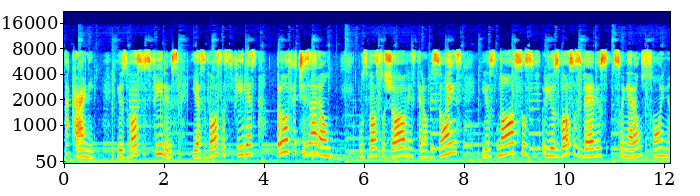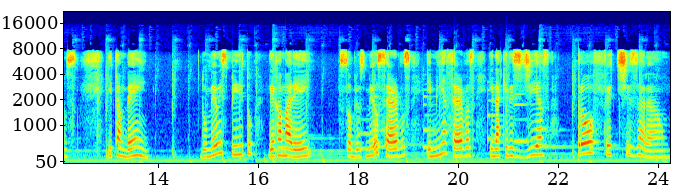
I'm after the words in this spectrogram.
a carne, e os vossos filhos e as vossas filhas profetizarão. Os vossos jovens terão visões e os nossos e os vossos velhos sonharão sonhos. E também do meu espírito derramarei sobre os meus servos e minhas servas, e naqueles dias profetizarão.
